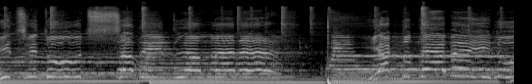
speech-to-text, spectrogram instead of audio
І цвітуть сади для мене, як до тебе йду.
